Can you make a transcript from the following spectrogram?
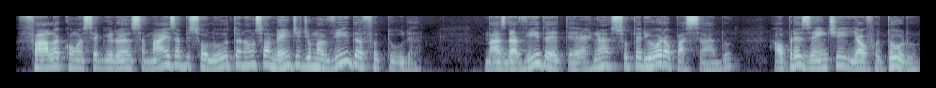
fala com a segurança mais absoluta não somente de uma vida futura, mas da vida eterna superior ao passado ao presente e ao futuro.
